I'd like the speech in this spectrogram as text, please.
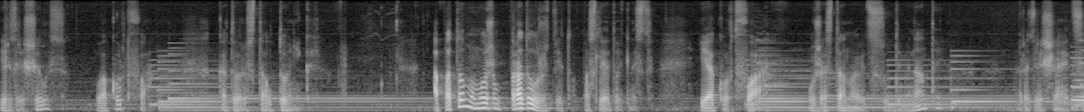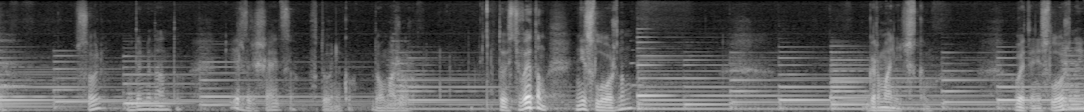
и разрешилась в аккорд фа, который стал тоникой. А потом мы можем продолжить эту последовательность. И аккорд фа уже становится субдоминантой, разрешается в соль, в доминанту, и разрешается в тонику до мажора. То есть в этом несложном гармоническом, в этой несложной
